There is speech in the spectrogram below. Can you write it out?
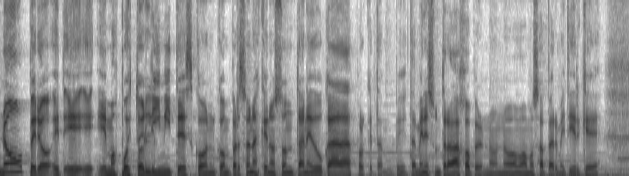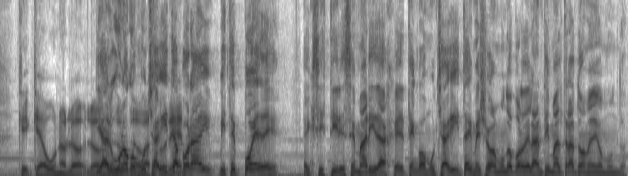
no, pero eh, eh, hemos puesto límites con, con personas que no son tan educadas, porque tam- también es un trabajo, pero no, no vamos a permitir que, que- que a uno lo... lo- y alguno lo- con lo mucha guita por ahí, viste, puede existir ese maridaje. Tengo mucha guita y me llevo al mundo por delante y maltrato a medio mundo.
